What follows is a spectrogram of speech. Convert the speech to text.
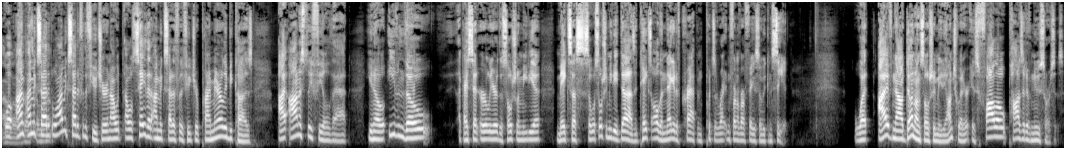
I don't Well, I'm I'm excited. Well, I'm excited for the future, and I would I will say that I'm excited for the future primarily because I honestly feel that you know even though, like I said earlier, the social media makes us so what social media does it takes all the negative crap and puts it right in front of our face so we can see it. What I've now done on social media on Twitter is follow positive news sources.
